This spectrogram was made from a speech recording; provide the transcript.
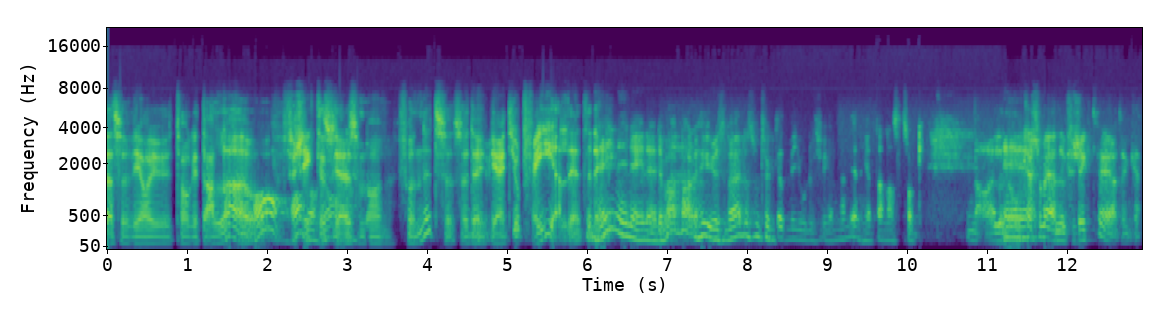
alltså, vi har ju tagit alla Ja, försiktighetsåtgärder ja, ja. som har funnits. Så, det, vi har inte gjort fel, det inte det. Nej, nej, nej, nej. Det var bara hyresvärden som tyckte att vi gjorde fel. Men det är en helt annan sak. Ja, eller de Eh. kanske var ännu försiktigare helt enkelt.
